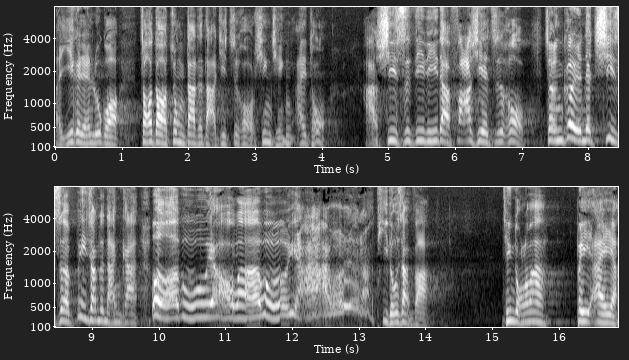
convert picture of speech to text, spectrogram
啊，一个人如果遭到重大的打击之后，心情哀痛，啊，歇斯底里的发泄之后，整个人的气色非常的难看。我不要啊，不要，披头散发，听懂了吗？悲哀呀，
